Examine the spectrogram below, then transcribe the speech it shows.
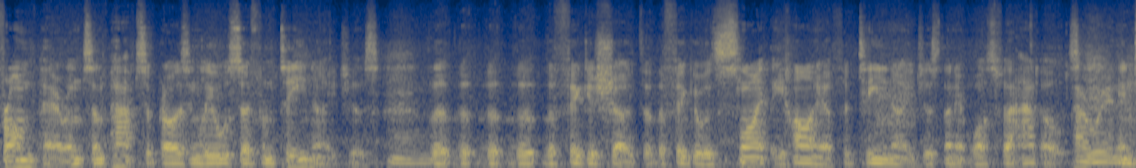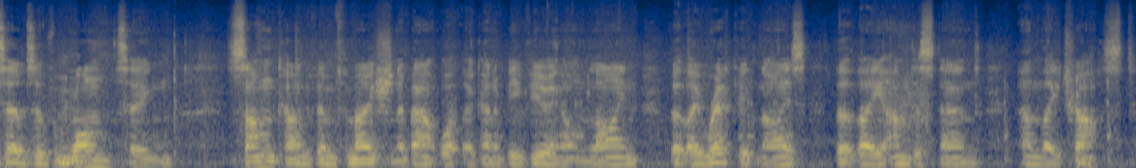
from parents and perhaps surprisingly also from teenagers. Mm. The, the, the, the, figures showed that the figure was slightly higher for teenagers than it was for adults oh, really? in terms of mm. wanting some kind of information about what they're going to be viewing online that they recognise, that they understand, and they trust.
